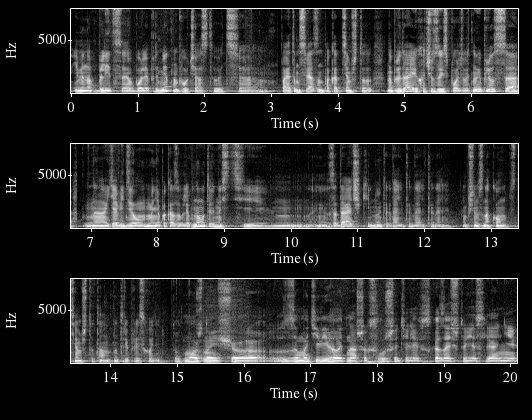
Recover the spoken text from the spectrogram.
именно в Блице более предметно поучаствовать. Э, Поэтому связан пока тем, что наблюдаю и хочу заиспользовать. Ну и плюс э, я видел, мне показывали внутренности, задачки, ну и так далее, и так далее, и так далее. В общем, знаком с тем, что там внутри происходит. Тут можно еще замотивировать наших слушателей, сказать, что если они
